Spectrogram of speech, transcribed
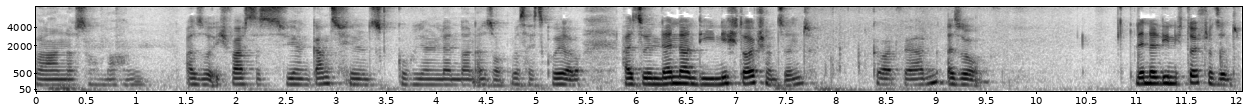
woanders noch machen. Also ich weiß, dass wir in ganz vielen skurrilen Ländern, also was heißt skurril, aber halt so in Ländern, die nicht Deutschland sind, gehört werden. Also Länder, die nicht Deutschland sind.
